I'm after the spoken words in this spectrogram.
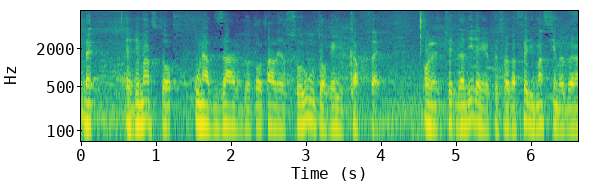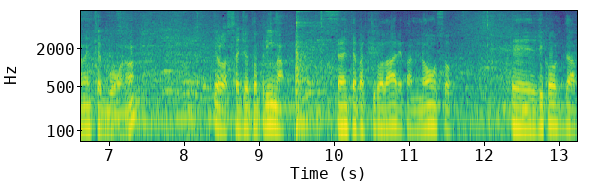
Beh, è rimasto un azzardo totale assoluto che è il caffè. Ora c'è da dire che questo caffè di Massimo è veramente buono. eh. Io l'ho assaggiato prima, veramente particolare, pannoso, eh, ricorda,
